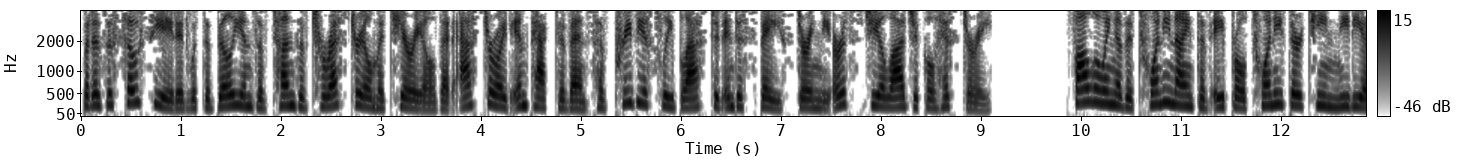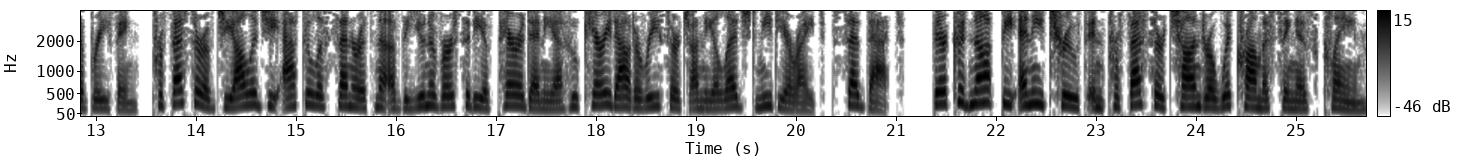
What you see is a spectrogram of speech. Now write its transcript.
but is associated with the billions of tons of terrestrial material that asteroid impact events have previously blasted into space during the Earth's geological history. Following a 29 April 2013 media briefing, Professor of Geology Athula Senaratne of the University of Peradeniya who carried out a research on the alleged meteorite, said that there could not be any truth in Professor Chandra Wickramasinghe's claim.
